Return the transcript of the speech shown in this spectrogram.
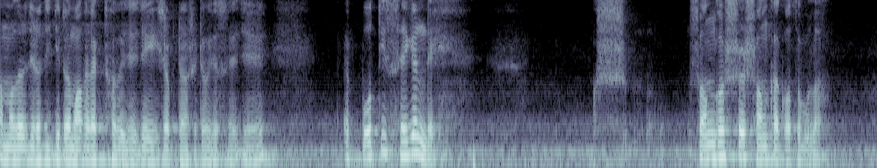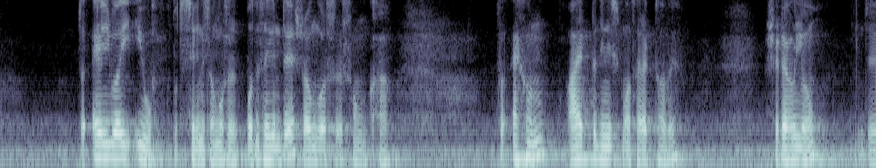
আমাদের যেটা যেটা মাথায় রাখতে হবে যে যে হিসাবটা সেটা হইতেছে যে, প্রতি সেকেন্ডে সংঘর্ষের সংখ্যা কতগুলো? তো এল বাই ইউ প্রতি সেকেন্ডে সংঘর্ষ প্রতি সেকেন্ডে সংঘর্ষের সংখ্যা। তো এখন আরেকটা জিনিস মাথায় রাখতে হবে, সেটা হলো যে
